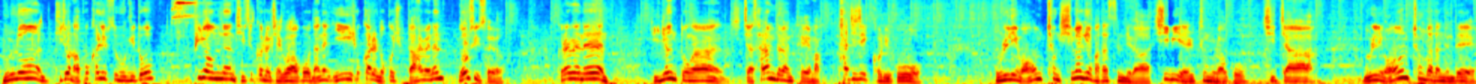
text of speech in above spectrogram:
물론 기존 아포칼립스 무기도 필요 없는 디스크를 제거하고 나는 이 효과를 넣고 싶다 하면은 넣을 수 있어요. 그러면은 2년 동안 진짜 사람들한테 막 파지직 거리고 놀림 엄청 심하게 받았습니다. 12엘트무라고. 진짜 놀림 엄청 받았는데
